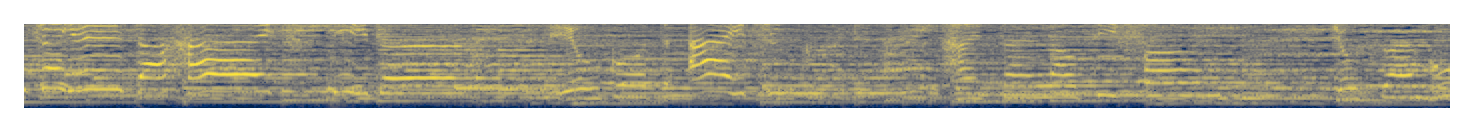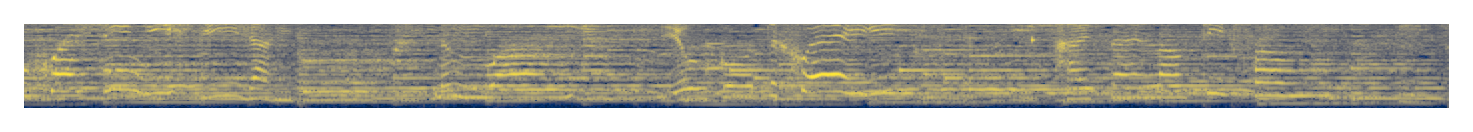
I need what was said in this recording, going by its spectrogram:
少风吹雨打，还记得有过的爱情，还在老地方。就算不换心意，依然不能忘。有过的回忆，还在老地方。走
